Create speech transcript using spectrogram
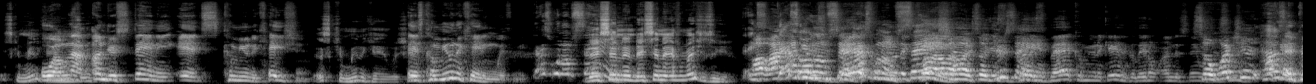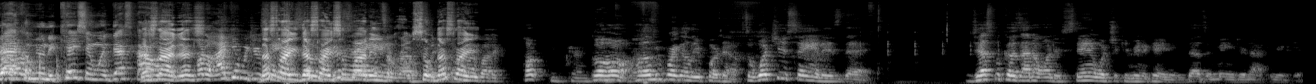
It's communicating. or I'm not you. understanding its communication? It's communicating with you. It's communicating with me. That's what I'm saying. they sending they sending information to you. They- Oh, I- I that's get all what I'm saying. saying. That's what I'm saying. Hold on, hold on. So you're It's- saying bad communication because they don't understand. So what what you're you're. How's okay, it bad communication when that's how? That's not that's Hold on, I get what you're That's saying. like- that's So like you're somebody- saying- It's a so that's like- rattlesnake. Hold- Go hold on, let me break all your report down. So what you're saying is that just because I don't understand what you're communicating doesn't mean you're not communicating.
